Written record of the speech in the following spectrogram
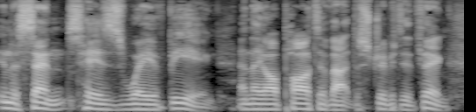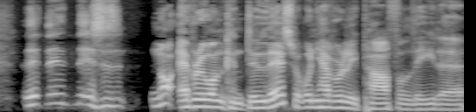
in a sense, his way of being, and they are part of that distributed thing. This is not everyone can do this, but when you have a really powerful leader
